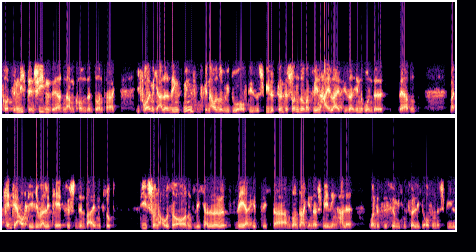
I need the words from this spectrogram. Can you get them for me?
trotzdem nicht entschieden werden am kommenden Sonntag. Ich freue mich allerdings mindestens genauso wie du auf dieses Spiel. Es könnte schon so was wie ein Highlight dieser Hinrunde werden. Man kennt ja auch die Rivalität zwischen den beiden Clubs die ist schon außerordentlich. Also da wird es sehr hitzig da am Sonntag in der Schmelinghalle. Und es ist für mich ein völlig offenes Spiel.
